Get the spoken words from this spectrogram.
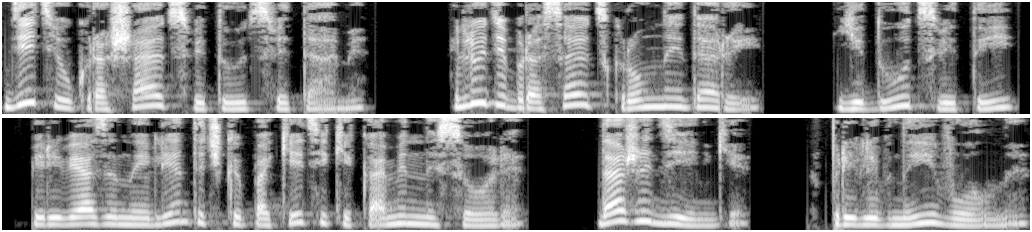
Дети украшают святую цветами. Люди бросают скромные дары. Еду, цветы, перевязанные ленточкой пакетики каменной соли. Даже деньги. В приливные волны.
